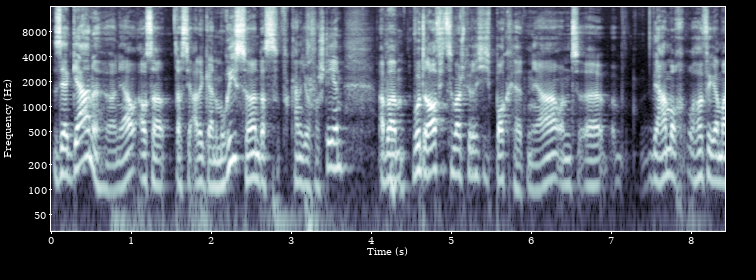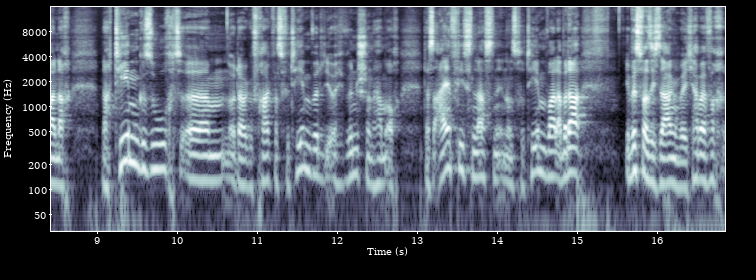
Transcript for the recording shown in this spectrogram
sehr gerne hören, ja, außer dass die alle gerne Maurice hören, das kann ich auch verstehen, aber worauf die zum Beispiel richtig Bock hätten, ja, und äh, wir haben auch häufiger mal nach, nach Themen gesucht ähm, oder gefragt, was für Themen würdet ihr euch wünschen und haben auch das einfließen lassen in unsere Themenwahl, aber da, ihr wisst, was ich sagen will, ich habe einfach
